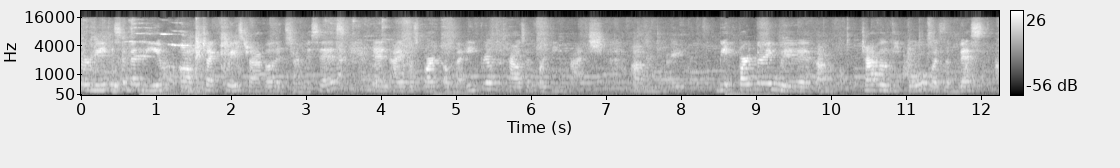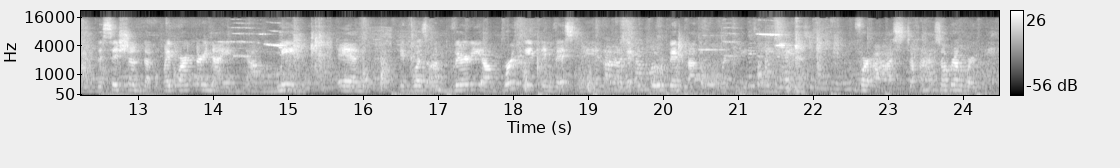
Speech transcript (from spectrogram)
Charmaine Isabel Lim of Trekways Travel and Services and I was part of the April 2014 batch. Um, partnering with um, Travel Depot was the best um, decision that my partner and I um, made and it was a very um, worth it investment. Talaga it opened a lot of opportunities for us. Tsaka sobrang worth it.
